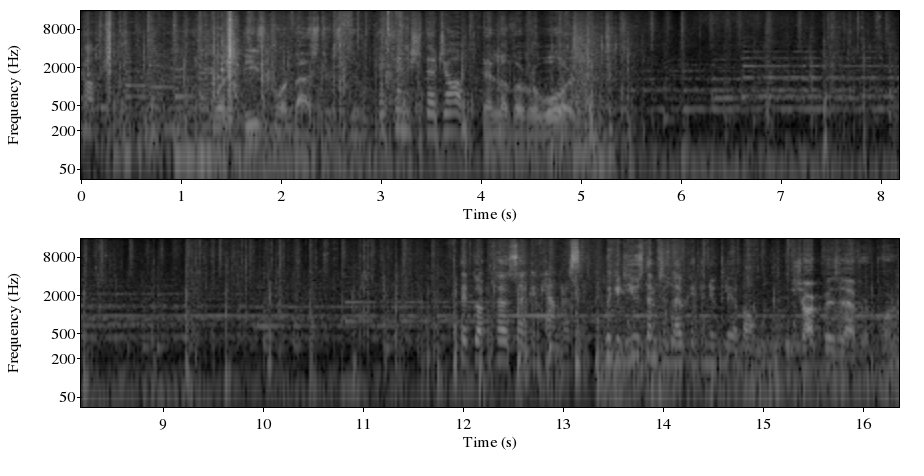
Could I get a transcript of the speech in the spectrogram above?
Copy. What did these poor bastards do? They finished their job. They love a reward. They've got closed circuit cameras. We could use them to locate the nuclear bomb. Sharp as ever, Park.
